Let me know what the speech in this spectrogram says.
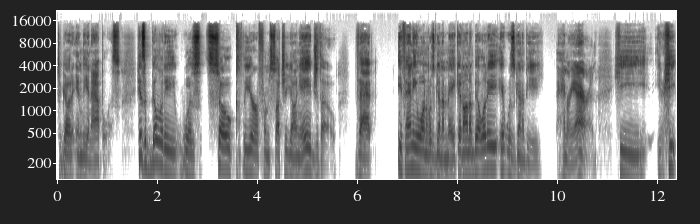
to go to Indianapolis. His ability was so clear from such a young age, though, that if anyone was going to make it on ability, it was going to be Henry Aaron. He he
